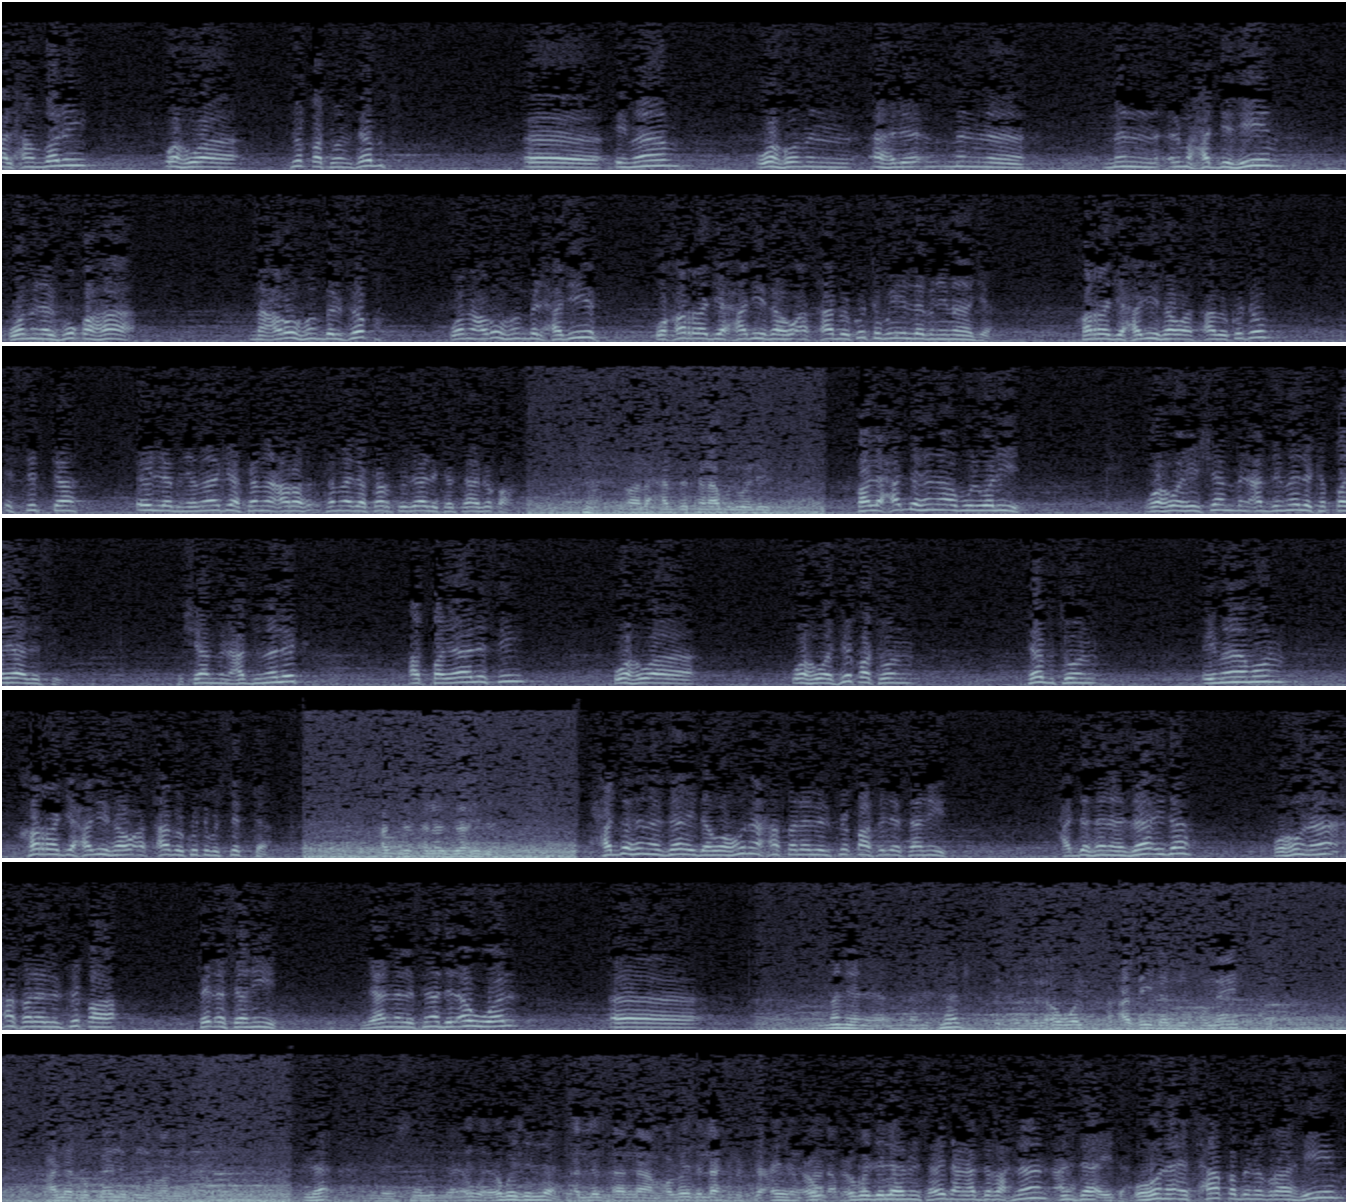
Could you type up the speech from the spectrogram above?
الحنظلي وهو ثقة ثبت آه إمام وهو من أهل من من المحدثين ومن الفقهاء معروف بالفقه ومعروف بالحديث وخرج حديثه أصحاب الكتب إلا ابن ماجه خرج حديثه أصحاب الكتب الستة إلا ابن ماجه كما عرف كما ذكرت ذلك سابقا. قال حدثنا أبو الوليد. قال حدثنا أبو الوليد وهو هشام بن عبد الملك الطيالسي. هشام بن عبد الملك الطيالسي وهو وهو ثقة ثبت إمام خرج حديثه أصحاب الكتب الستة. حدثنا زائدة. حدثنا زائدة وهنا حصل الالتقاء في الأسانيد. حدثنا زائدة وهنا حصل الالتقاء في الأسانيد لأن الإسناد الأول آه من الإسناد؟ الإسناد الأول عبيدة بن حميد عن الركين بن الربيع لا عبيد الله. نعم عبيد الله بن سعيد. إيه، عبيد الله بن سعيد عن عبد الرحمن عن زائدة. وهنا إسحاق بن إبراهيم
